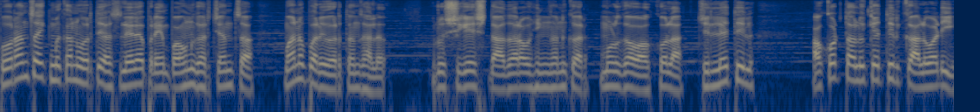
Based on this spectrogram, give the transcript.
पोरांचं एकमेकांवरती असलेलं प्रेम पाहून घरच्यांचं मन परिवर्तन झालं. ऋषिकेश दादाराव हिंगणकर मुळगाव अकोला जिल्ह्यातील अकोट तालुक्यातील कालवाडी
